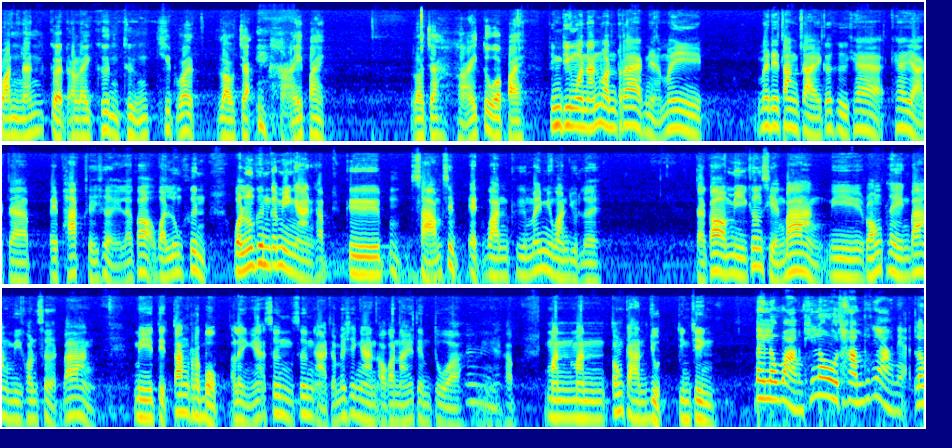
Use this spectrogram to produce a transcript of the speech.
วันนั้นเกิดอะไรขึ้นถึงคิดว่าเราจะหายไป เราจะหายตัวไป จริง ๆ วันนั้นวันแรกเนี่ยไม่ ไม่ได้ตั้งใจก็คือแค่แค่อยากจะไปพักเฉยๆ แล้วก็วันรุ่งขึ้น วันรุ่งขึ้นก็มีงานครับ คือ 31 วันคือไม่มีวันหยุดเลย แต่ก็มีเครื่องเสียงบ้าง มีร้องเพลงบ้าง มีคอนเสิร์ตบ้าง มีติดตั้งระบบอะไรอย่างเงี้ยซึ่งซึ่งอาจจะไม่ใช่งานออกไนซ์เต็มตัวอืมอย่างเงี้ยครับมันมันต้องการหยุดจริงๆในระหว่างที่เราทำทุกอย่างเนี่ย เรา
